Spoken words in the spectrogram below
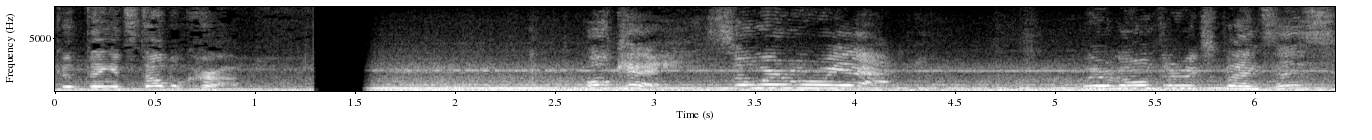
Good thing it's double crop. Okay, so where were we at? We were going through expenses.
